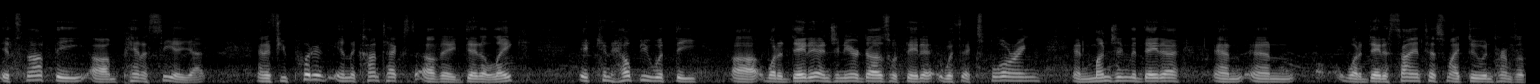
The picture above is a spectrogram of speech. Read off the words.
it's not the um, panacea yet. And if you put it in the context of a data lake, it can help you with the, uh, what a data engineer does with data, with exploring and munging the data and, and what a data scientist might do in terms of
